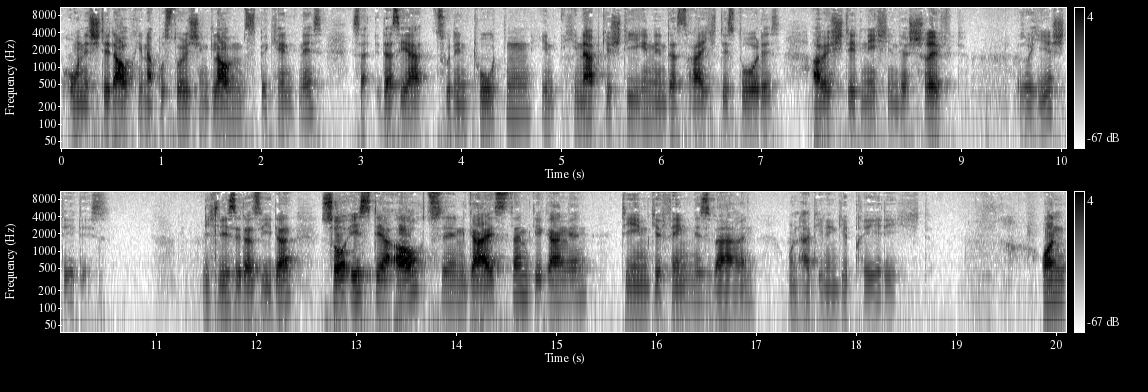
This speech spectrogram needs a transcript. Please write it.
und es steht auch im apostolischen Glaubensbekenntnis, dass er zu den Toten hin, hinabgestiegen in das Reich des Todes, aber es steht nicht in der Schrift. Also hier steht es. Ich lese das wieder. So ist er auch zu den Geistern gegangen, die im Gefängnis waren, und hat ihnen gepredigt. Und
